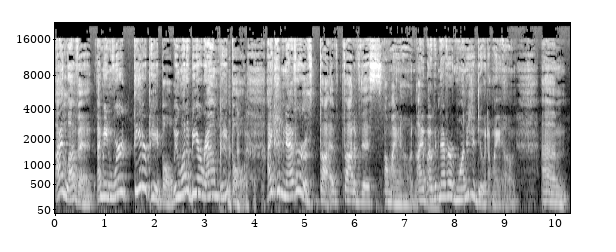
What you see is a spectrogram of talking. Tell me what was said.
I love it. I mean, we're theater people. We want to be around people. I could never have thought have thought of this on my own. I, I, would never have wanted to do it on my own. Um,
